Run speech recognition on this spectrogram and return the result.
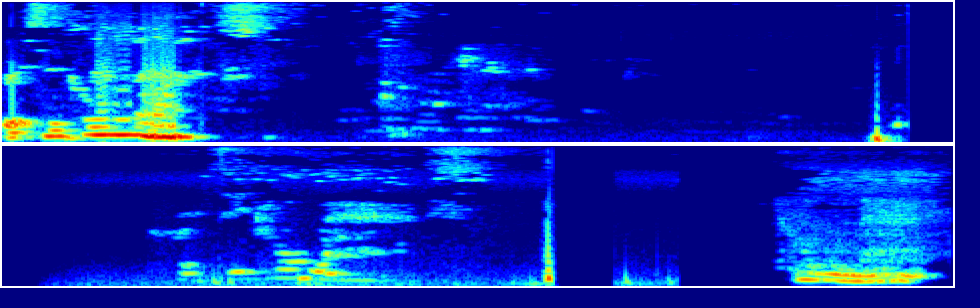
Critical mass. critical mass. Critical mass.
